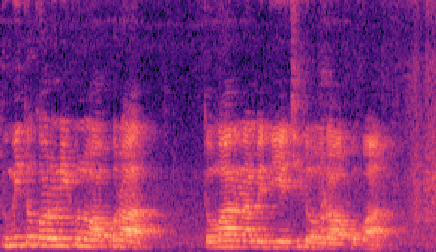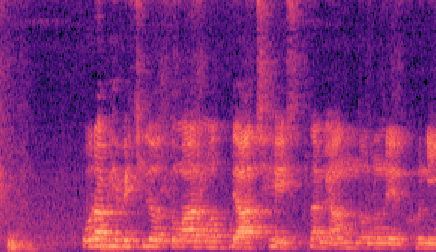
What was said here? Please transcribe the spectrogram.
তুমি তো করনি কোনো অপরাধ, তোমার নামে দিয়েছিল ওরা অপবাদ। ওরা ভেবেছিল তোমার মধ্যে আছে ইসলামী আন্দোলনের খনি।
